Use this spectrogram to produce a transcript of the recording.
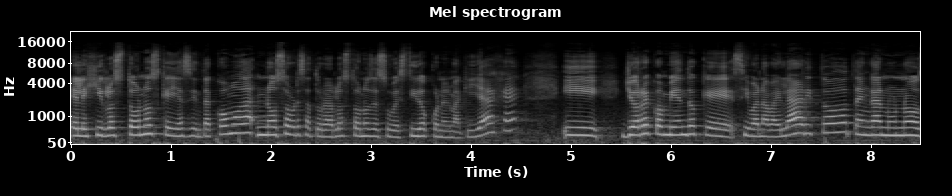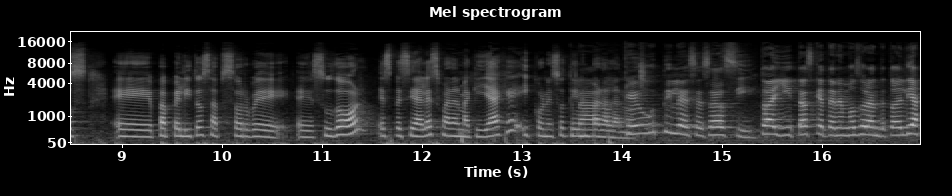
elegir los tonos que ella sienta cómoda, no sobresaturar los tonos de su vestido con el maquillaje. Y yo recomiendo que si van a bailar y todo, tengan unos eh, papelitos absorbe eh, sudor especiales para el maquillaje y con eso tienen para la noche. Qué útiles esas toallitas que tenemos durante todo el día.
